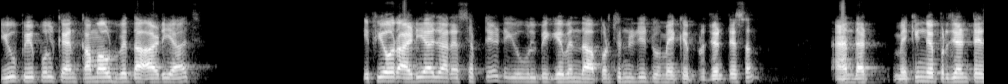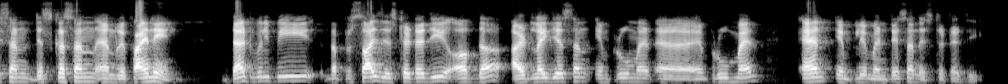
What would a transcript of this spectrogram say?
You people can come out with the ideas if your ideas are accepted, you will be given the opportunity to make a presentation and that making a presentation, discussion and refining, that will be the precise strategy of the idealization, improvement, uh, improvement and implementation strategy.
